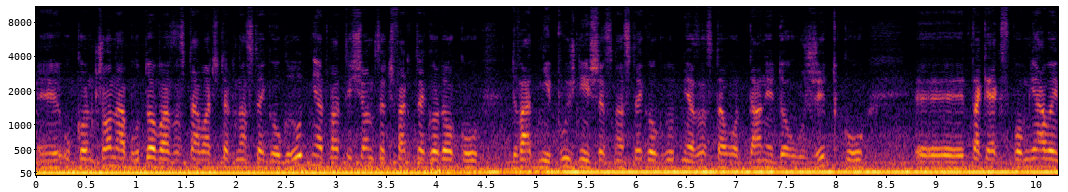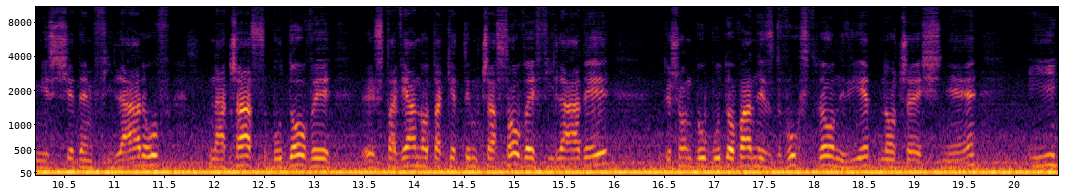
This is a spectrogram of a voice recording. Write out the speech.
Yy, Ukończona budowa została 14 grudnia 2004 roku. Dwa dni później, 16 grudnia, został oddany do użytku. Yy, Tak jak wspomniałem, jest 7 filarów. Na czas budowy yy, stawiano takie tymczasowe filary, gdyż on był budowany z dwóch stron jednocześnie i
